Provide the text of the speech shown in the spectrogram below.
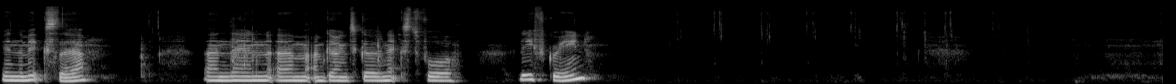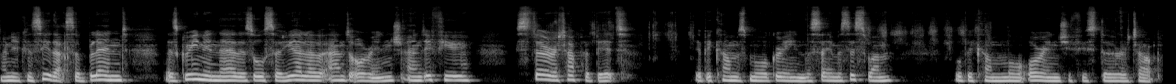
in the mix there. And then um, I'm going to go next for leaf green. And you can see that's a blend. There's green in there, there's also yellow and orange. And if you stir it up a bit, it becomes more green. The same as this one will become more orange if you stir it up.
